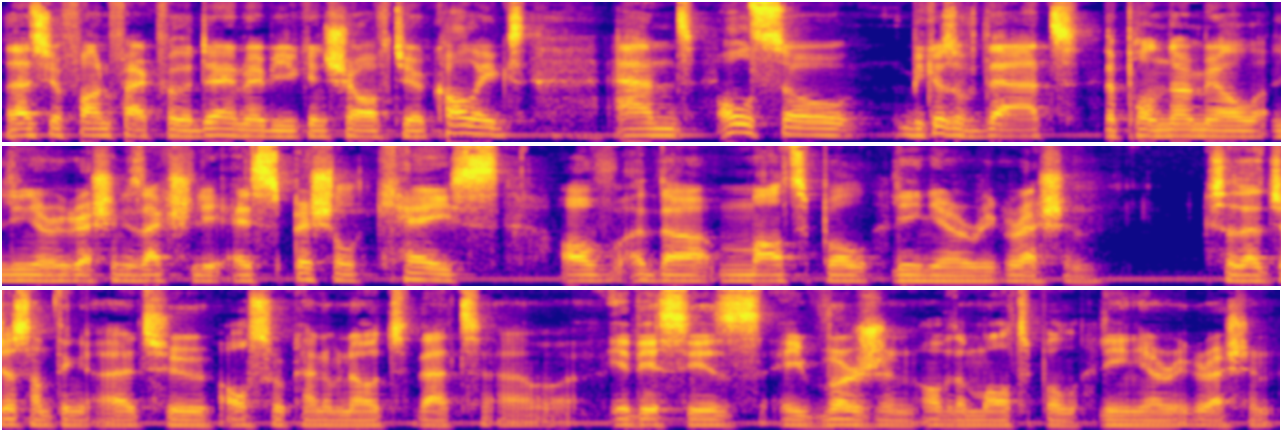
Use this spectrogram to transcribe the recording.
That's your fun fact for the day, and maybe you can show off to your colleagues. And also, because of that, the polynomial linear regression is actually a special case of the multiple linear regression. So that's just something uh, to also kind of note that uh, this is a version of the multiple linear regression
